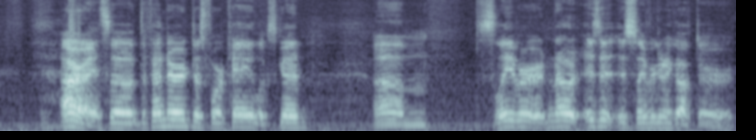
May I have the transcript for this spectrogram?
All right. So defender does 4K. Looks good. Um, slaver. No, is it is slaver gonna go after?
